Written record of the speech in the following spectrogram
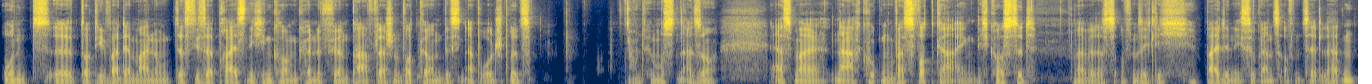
Und äh, Dotti war der Meinung, dass dieser Preis nicht hinkommen könne für ein paar Flaschen Wodka und ein bisschen Aperol Spritz. Und wir mussten also erstmal nachgucken, was Wodka eigentlich kostet, weil wir das offensichtlich beide nicht so ganz auf dem Zettel hatten.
